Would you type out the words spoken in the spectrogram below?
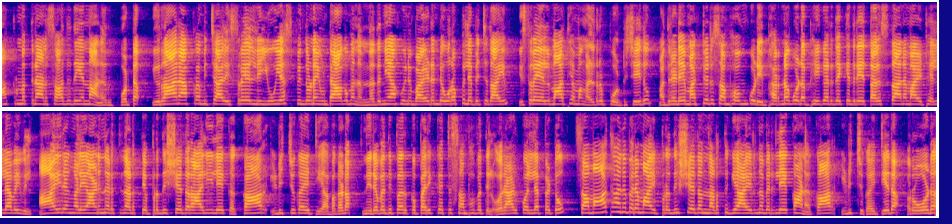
ആക്രമണത്തിനാണ് സാധ്യതയെന്നാണ് റിപ്പോർട്ട്. ഇറാൻ ആക്രമിച്ചാൽ ഇസ്രയേലിന് യു എസ് പിന്തുണയുണ്ടാകുമെന്നും നദന്യാഹുവിന് ബൈഡന്റെ ഉറപ്പ് ലഭിച്ചതായും ഇസ്രയേൽ മാധ്യമങ്ങൾ റിപ്പോർട്ട് ചെയ്തു. അതിനിടെ മറ്റൊരു സംഭവം കൂടി ഭരണകൂട ഭീകരതയ്ക്കെതിരെ തലസ്ഥാനമായ ടെല്ലവീവിൽ ആയിരങ്ങളെ അണിനിരത്തി നടത്തിയ പ്രതിഷേധ റാലിയിലേക്ക് കാർ ഇടിച്ചുകയറ്റിയ അപകടം. നിരവധി പേർക്ക് പരിക്കേറ്റ സംഭവത്തിൽ ഒരാൾ കൊല്ലപ്പെട്ടു. സമാധാനപരമായി പ്രതിഷേധം നടത്തുകയായിരുന്നവരിലേക്കാണ് കാർ ഇടിച്ചുകയറ്റിയത് റോഡ്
